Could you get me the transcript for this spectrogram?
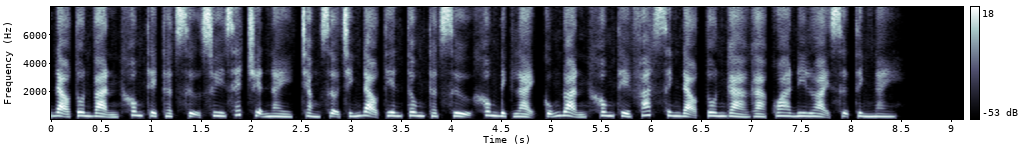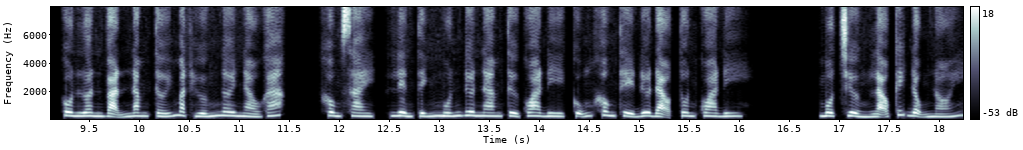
đạo tôn vạn không thể thật sự suy xét chuyện này, chẳng sợ chính đạo tiên tông thật sự không địch lại cũng đoạn không thể phát sinh đạo tôn gà gà qua đi loại sự tình này. Côn luân vạn năm tới mặt hướng nơi nào gác, không sai, liền tính muốn đưa nam từ qua đi cũng không thể đưa đạo tôn qua đi. Một trưởng lão kích động nói,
